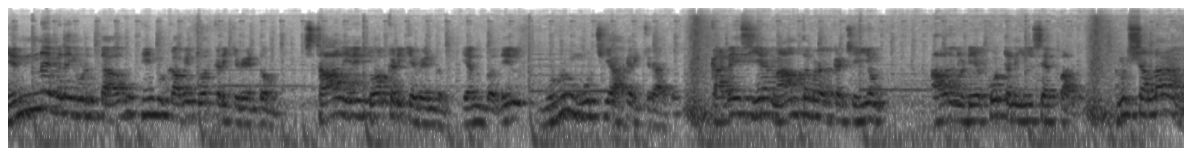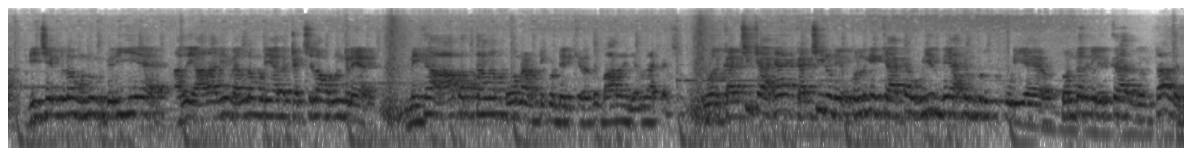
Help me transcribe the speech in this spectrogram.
என்ன விலை கொடுத்தாவது திமுகவை தோற்கடிக்க வேண்டும். ஸ்டாலினை தோற்கடிக்க வேண்டும் என்பதில் முழு மூச்சியாக இருக்கிறார்கள். கடைசியா நாம் தமிழர் கட்சியையும் அவர்களுடைய கூட்டணியில் சேர்ப்பார்கள். அமித்ஷாலாம் பிஜேபிலாம் ஒன்றும் பெரிய அது யாராலையும் வெல்ல முடியாத கட்சிலாம் ஒன்றும் கிடையாது. மிக ஆபத்தான போர் நடத்தி கொண்டிருக்கிறது பாரதிய ஜனதா கட்சி. ஒரு கட்சிக்காக கட்சியினுடைய கொள்கைக்காக உயிர் தியாகம் கொடுக்கக்கூடிய தொண்டர்கள் இருக்கிறார்கள் என்றால்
